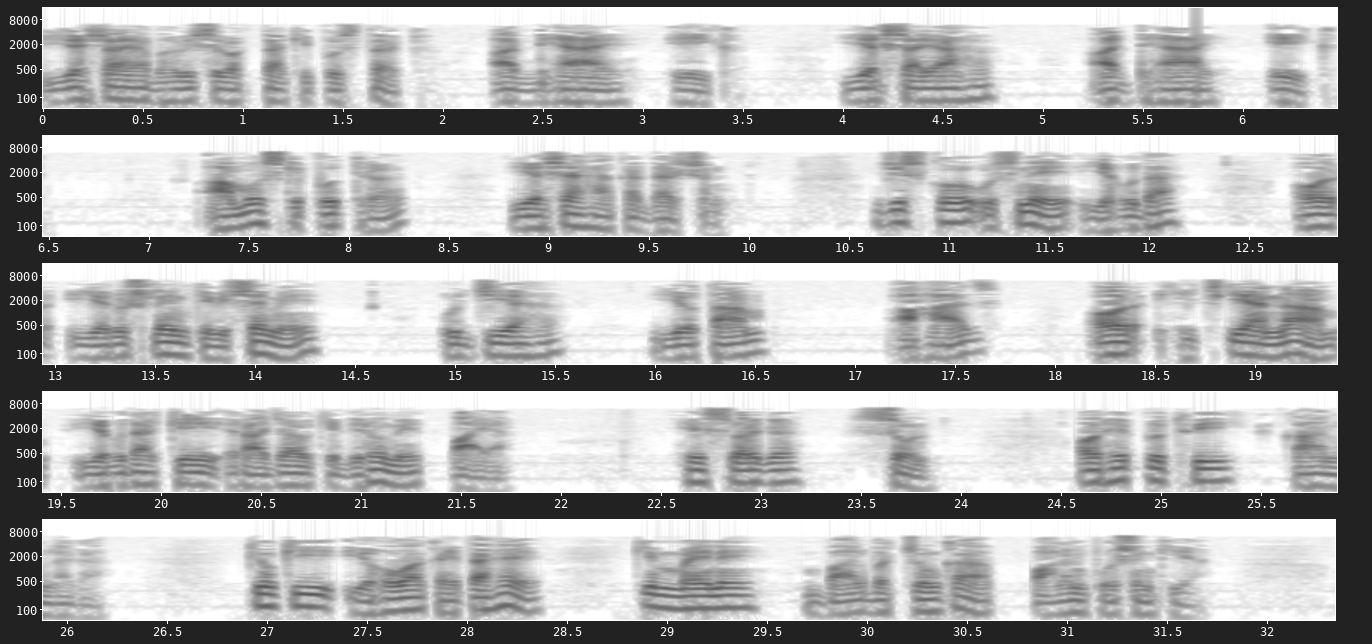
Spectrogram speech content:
यशाया भविष्यवक्ता की पुस्तक, अध्याय एक। यशाया अध्याय एक। आमोस के पुत्र यशाया का दर्शन, जिसको उसने यहूदा और यरूशलेम के विषय में उज्जिया योताम, आहाज और हिचकिया नाम यहूदा के राजाओं के दिनों में पाया। हे स्वर्ग, सुन और हे पृथ्वी, कान लगा, क्योंकि यहोवा कहता है कि मैंने बाल बच्चों का पालन पोषण किया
